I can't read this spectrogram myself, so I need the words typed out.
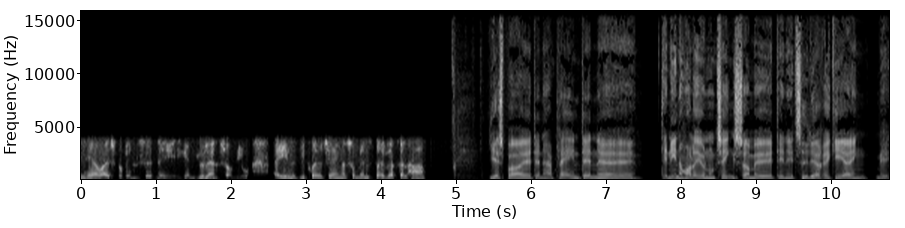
en hervejsforbindelse ned igennem Jylland, som jo er en af de prioriteringer, som Venstre i hvert fald har. Jesper, øh, den her plan, den, øh, den indeholder jo nogle ting, som øh, den øh, tidligere regering med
